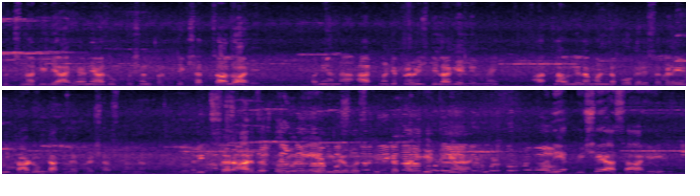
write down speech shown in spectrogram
सूचना दिली आहे आणि आज उपोषण प्रत्यक्षात चालू आहे. पण यांना आतमध्ये प्रवेश दिला गेलेला नाही. आत लावलेला मंडप वगैरे सगळे यांनी काढून टाकलं आहे प्रशासनानं रितसर अर्ज करूनही यांनी व्यवस्थित दखल घेतली नाही. आणि विषय असा आहे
